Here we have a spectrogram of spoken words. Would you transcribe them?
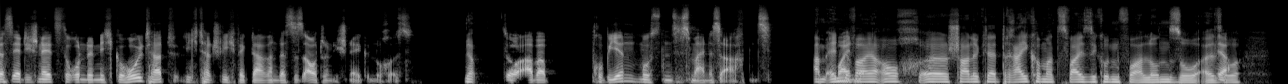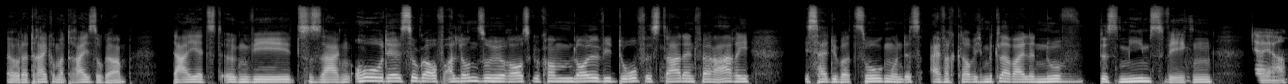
dass er die schnellste Runde nicht geholt hat, liegt halt schlichtweg daran, dass das Auto nicht schnell genug ist. Ja. So, aber probieren mussten sie es meines Erachtens. Am Ende war ja auch äh, Charles Leclerc 3,2 Sekunden vor Alonso, also ja. äh, oder 3,3 sogar. Da jetzt irgendwie zu sagen, oh, der ist sogar auf Alonso hier rausgekommen, lol, wie doof ist da denn Ferrari, ist halt überzogen und ist einfach, glaube ich, mittlerweile nur des Memes wegen. Ja, ja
